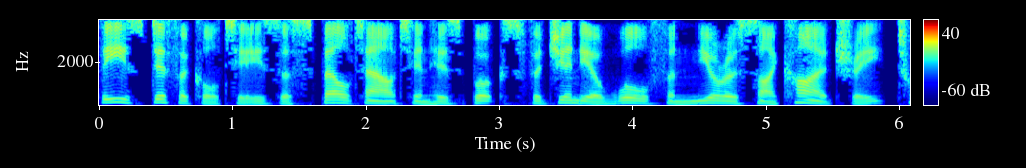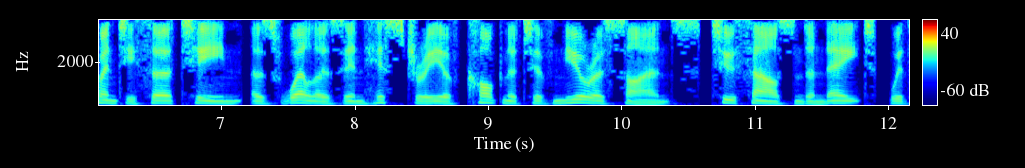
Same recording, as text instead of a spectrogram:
These difficulties are spelt out in his books Virginia Woolf and Neuropsychiatry 2013 as well as in History of Cognitive Neuroscience 2008, with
